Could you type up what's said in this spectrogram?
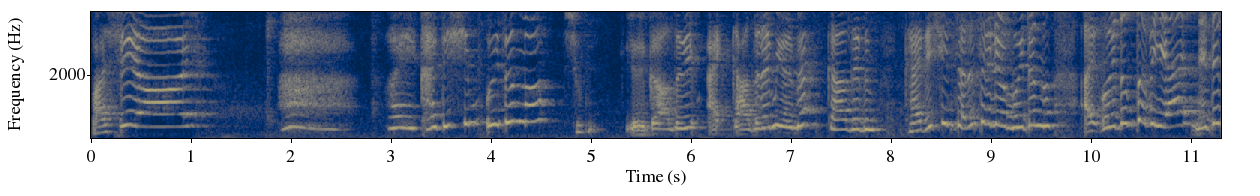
başlıyor. Ay kardeşim uyudun mu? Şu şöyle kaldırayım. Ay kaldıramıyorum ha. Kaldırdım. Kardeşim sana söylüyorum uyudun mu? Ay uyudum tabii ya. Neden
